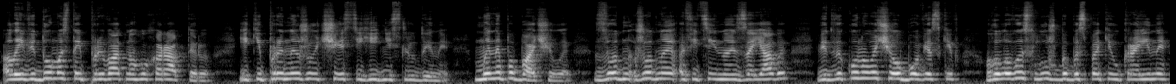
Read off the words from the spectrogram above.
але й відомостей приватного характеру, які принижують честь і гідність людини. Ми не побачили жодної офіційної заяви від виконувача обов'язків голови Служби безпеки України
